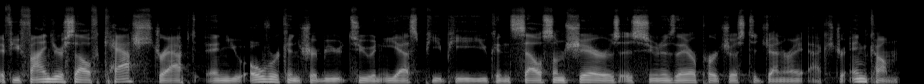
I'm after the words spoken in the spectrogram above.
If you find yourself cash strapped and you over contribute to an ESPP, you can sell some shares as soon as they are purchased to generate extra income.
